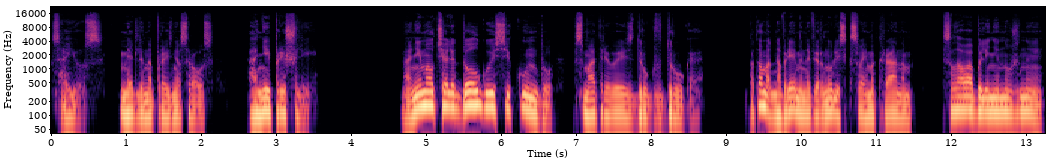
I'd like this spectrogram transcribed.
«Союз», — медленно произнес Роуз. «Они пришли». Они молчали долгую секунду, всматриваясь друг в друга. Потом одновременно вернулись к своим экранам. Слова были не нужны.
